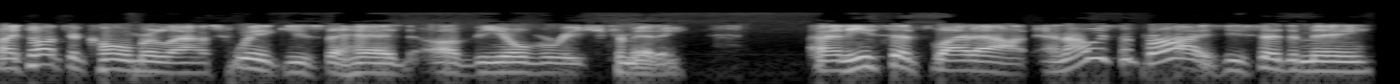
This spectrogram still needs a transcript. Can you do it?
I talked to Comer last week. He's the head of the Overreach Committee, and he said flat out, and I was surprised. He said to me,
